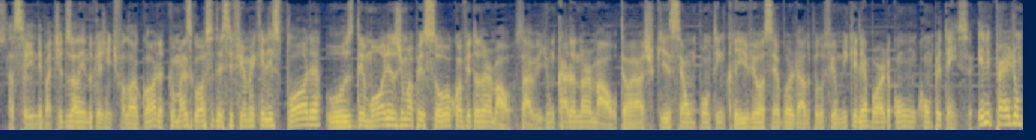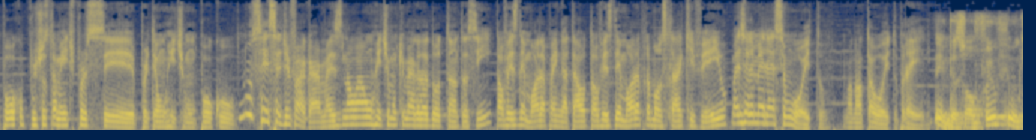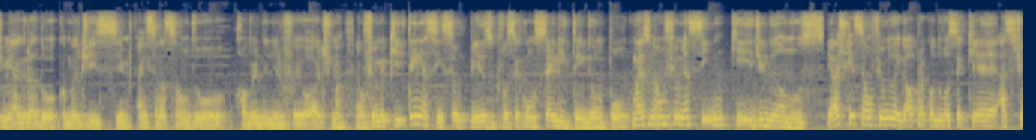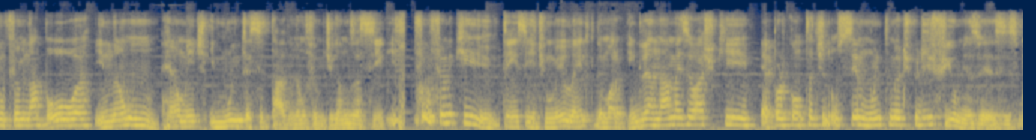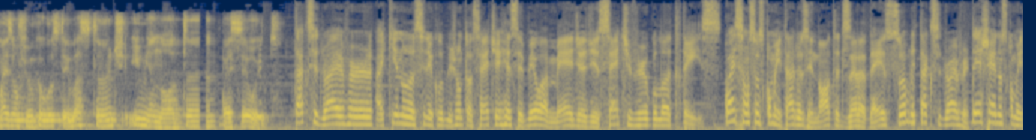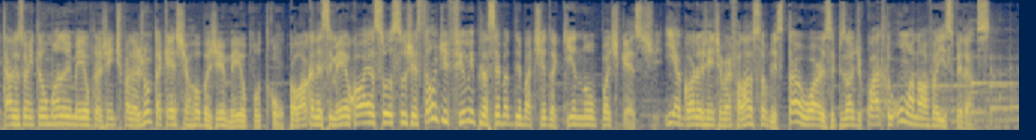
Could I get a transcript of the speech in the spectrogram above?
a serem debatidos, além do que a gente falou agora. O que eu mais gosto desse filme é que ele explora os demônios de uma pessoa com a vida normal, sabe? De um cara normal. Então eu acho que esse é um ponto incrível a ser abordado pelo filme que ele aborda com competência. Ele perde um pouco justamente por ser por ter um ritmo um pouco, não sei se é devagar, mas não é um ritmo que me agradou tanto assim. Talvez demora para engatar ou talvez demora para mostrar que veio, mas ele merece um 8 uma nota 8 para ele. Bem, pessoal, foi um filme que me agradou, como eu disse. A encenação do Robert De Niro foi ótima. É um filme que tem, assim, seu peso, que você consegue entender um pouco, mas não é um filme, assim, que, digamos. Eu acho que esse é um filme legal para quando você quer assistir um filme na boa e não realmente e muito excitado, né? Um filme, digamos assim. E foi um filme que tem esse ritmo meio lento, que demora pra engrenar, mas eu acho que é por conta de não ser muito meu tipo de filme, às vezes. Mas é um filme que eu gostei bastante e minha nota vai ser 8. Taxi Driver, aqui no Cineclube Junto a 7, recebeu a média de 7,3. Quais são seus comentários e nota de 0 a 10 sobre Taxi Driver? Deixa aí nos comentários ou então manda um e-mail pra gente para juntacast.gmail.com. Coloca nesse e-mail qual é a sua sugestão de filme para ser debatido aqui no podcast. E agora a gente vai falar sobre Star Wars Episódio 4 Uma Nova Esperança.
